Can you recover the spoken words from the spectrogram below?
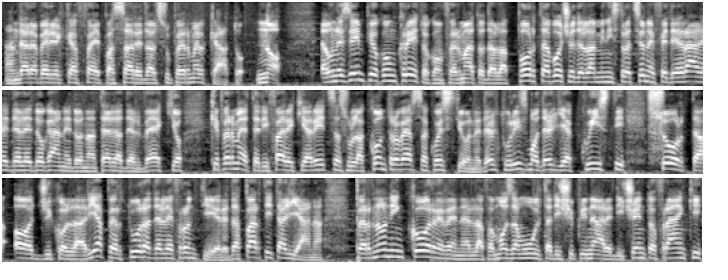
Andare a bere il caffè e passare dal supermercato no. È un esempio concreto confermato dalla porta portavoce dell'amministrazione federale delle dogane Donatella Del Vecchio che permette di fare chiarezza sulla controversa questione del turismo degli acquisti sorta oggi con la riapertura delle frontiere da parte italiana. Per non incorrere nella famosa multa disciplinare di 100 franchi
